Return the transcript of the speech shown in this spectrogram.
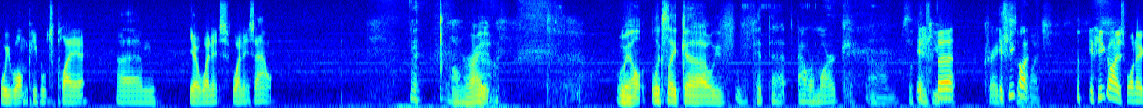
we want people to play it um, you know when it's when it's out. All right. Well, looks like uh, we've, we've hit that hour mark. Um, so thank if, you. Uh, Craig if you so got, much. if you guys want to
